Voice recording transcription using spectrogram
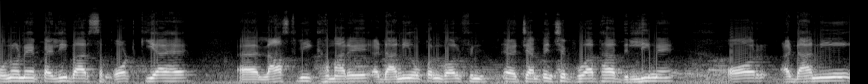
उन्होंने पहली बार सपोर्ट किया है। लास्ट वीक हमारे अडानी ओपन गोल्फ चैंपियनशिप हुआ था दिल्ली में और अडानी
